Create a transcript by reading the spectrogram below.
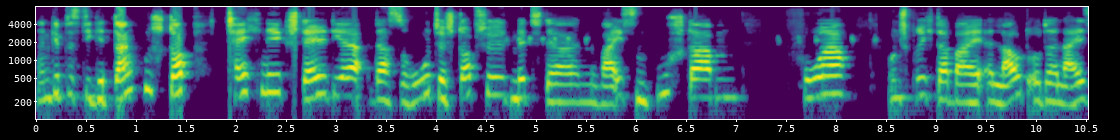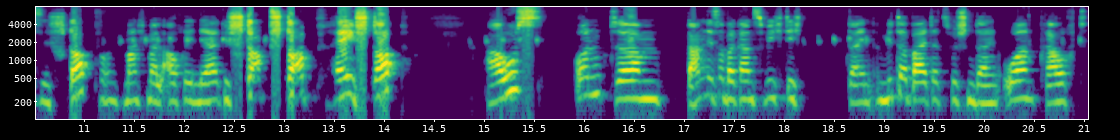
Dann gibt es die Gedankenstopp-Technik. Stell dir das rote Stoppschild mit den weißen Buchstaben vor und sprich dabei laut oder leise Stopp und manchmal auch energisch Stopp, Stopp, hey, Stopp aus. Und ähm, dann ist aber ganz wichtig, dein Mitarbeiter zwischen deinen Ohren braucht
